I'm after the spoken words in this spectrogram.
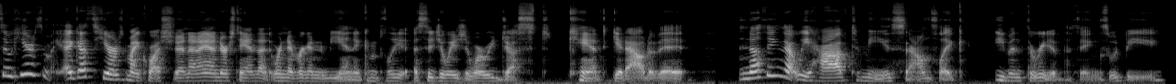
so. Here's my, I guess here's my question, and I understand that we're never going to be in a complete a situation where we just can't get out of it. Nothing that we have to me sounds like even three of the things would be.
